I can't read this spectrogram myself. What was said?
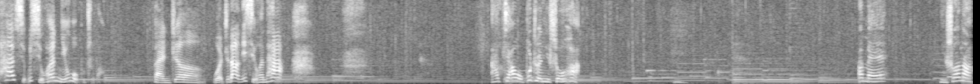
他喜不喜欢你，我不知道。反正我知道你喜欢他。阿佳，我不准你说话。阿梅，你说呢？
